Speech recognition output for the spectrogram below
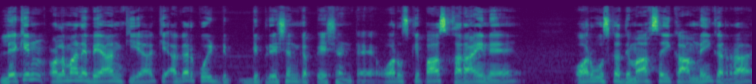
لیکن علماء نے بیان کیا کہ اگر کوئی ڈپریشن کا پیشنٹ ہے اور اس کے پاس قرائن ہے اور وہ اس کا دماغ صحیح کام نہیں کر رہا،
